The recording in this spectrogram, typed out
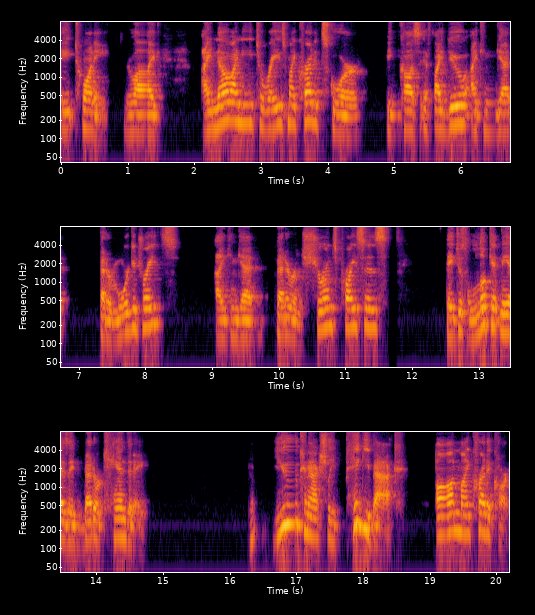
820. You're like, I know I need to raise my credit score because if I do, I can get better mortgage rates. I can get better insurance prices. They just look at me as a better candidate. Yep. You can actually piggyback on my credit card.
